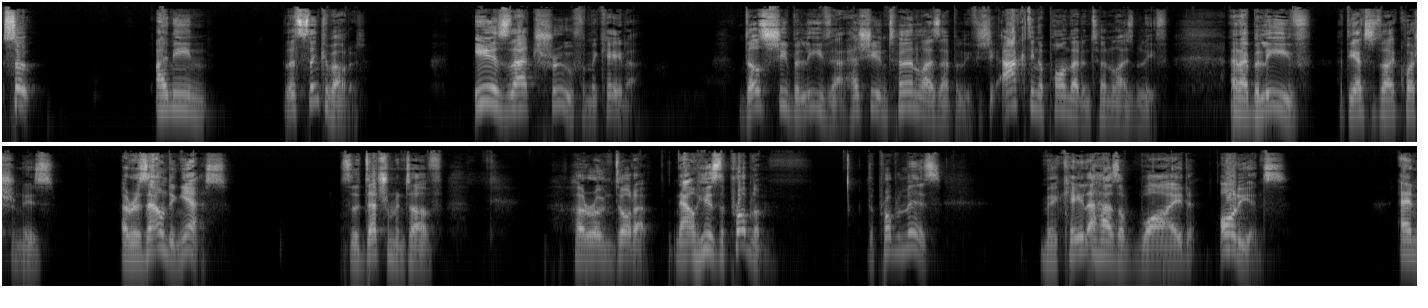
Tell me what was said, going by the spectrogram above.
So, I mean, let's think about it. Is that true for Mikhaila? Does she believe that? Has she internalized that belief? Is she acting upon that internalized belief? And I believe that the answer to that question is a resounding yes to the detriment of her own daughter. Now, here's the problem. The problem is, Mikhaila has a wide audience, and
